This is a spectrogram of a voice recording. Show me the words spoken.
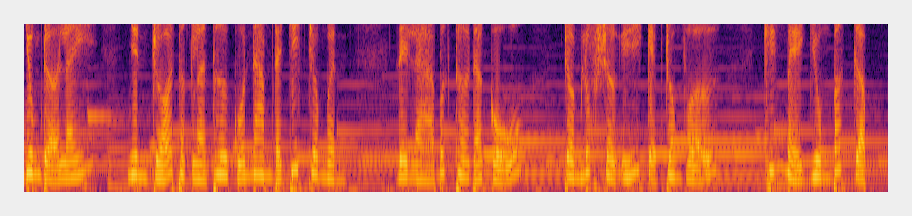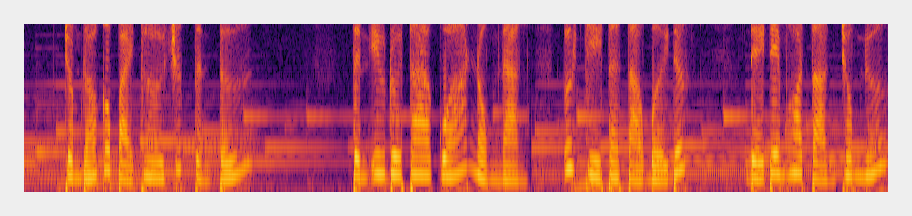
Dung đỡ lấy, Nhìn rõ thật là thơ của Nam đã viết cho mình. Đây là bức thơ đã cũ, Trong lúc sơ ý kẹp trong vở, Khiến mẹ Dung bắt gặp trong đó có bài thơ rất tình tứ. Tình yêu đôi ta quá nồng nàn, Ước chi ta tạo bởi đất. Để đem hoa tàn trong nước,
